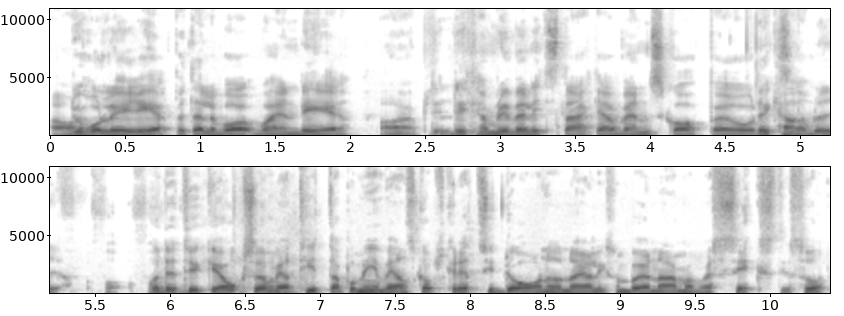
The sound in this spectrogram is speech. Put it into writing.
ja. du håller i repet eller vad, vad än det är. Ja, det, det, kan bli väldigt starka vänskaper. Och det liksom, kan det bli. och det tycker jag också, om jag tittar på min vänskapskrets idag nu när jag liksom börjar närma mig 60 så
